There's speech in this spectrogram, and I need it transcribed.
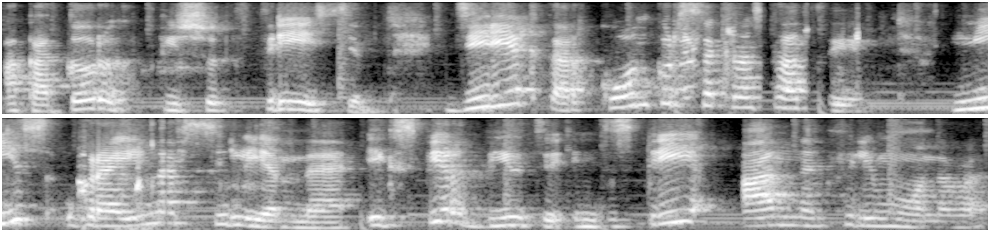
о которых пишут в прессе. Директор конкурса красоты «Мисс Украина Вселенная», эксперт бьюти-индустрии Анна Филимонова.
